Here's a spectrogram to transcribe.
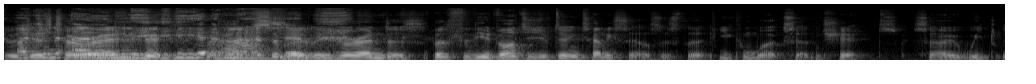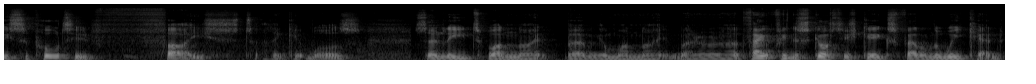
It was I just horrendous. absolutely horrendous. But for the advantage of doing telesales is that you can work certain shifts. So we, we supported Feist, I think it was. So Leeds one night, Birmingham one night. Thankfully, the Scottish gigs fell on the weekend.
